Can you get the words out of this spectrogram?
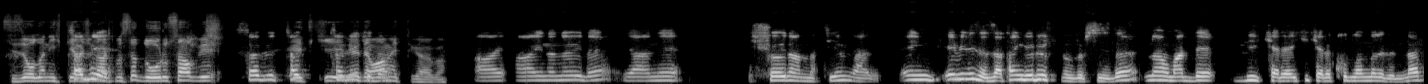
size olan ihtiyacın Tabii. artması da doğrusal bir Tabii, tab- etkiyle tabii devam de. etti galiba. A- aynen öyle. Yani şöyle anlatayım. Yani en, evinizde zaten görüyorsunuzdur siz de. Normalde bir kere iki kere kullanılan ürünler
